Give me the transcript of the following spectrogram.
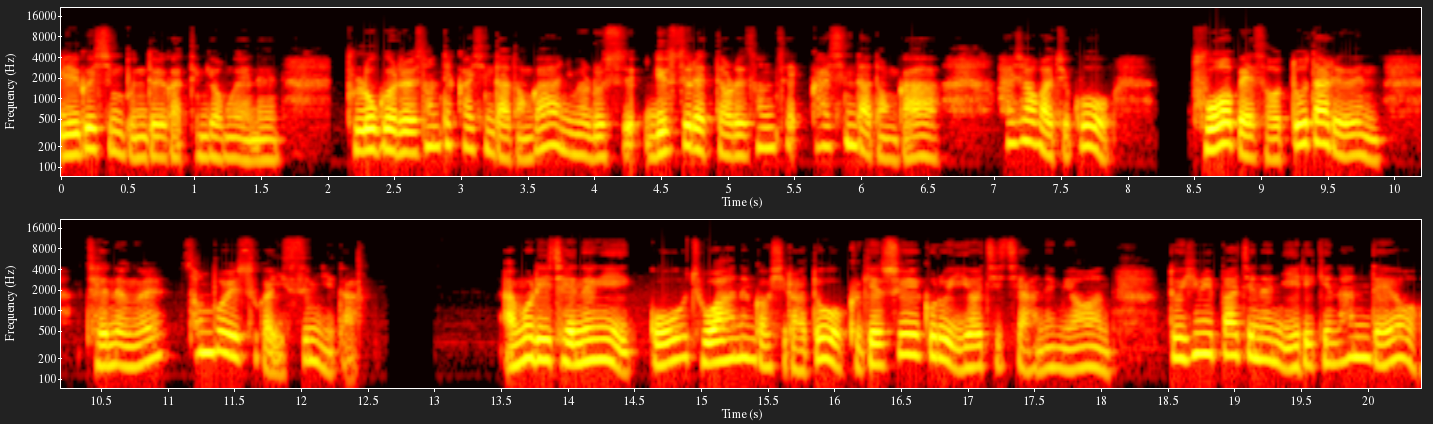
읽으신 분들 같은 경우에는 블로그를 선택하신다던가 아니면 뉴스, 뉴스레터를 선택하신다던가 하셔가지고 부업에서 또 다른 재능을 선보일 수가 있습니다. 아무리 재능이 있고 좋아하는 것이라도 그게 수익으로 이어지지 않으면 또 힘이 빠지는 일이긴 한데요.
